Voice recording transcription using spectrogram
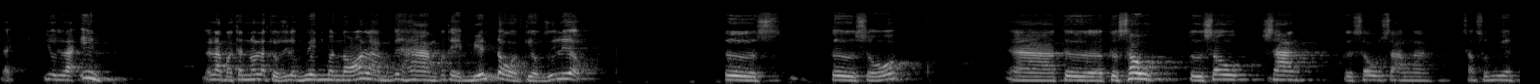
Đấy ví dụ là in đó là bản thân nó là kiểu dữ liệu nguyên nhưng mà nó là một cái hàm có thể biến đổi kiểu dữ liệu từ từ số à, từ từ sâu từ sâu sang từ sâu sang sang số nguyên.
